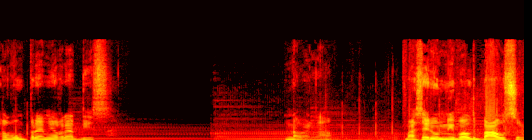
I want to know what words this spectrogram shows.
¿Algún premio gratis? No, ¿verdad? Va a ser un nivel de Bowser.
